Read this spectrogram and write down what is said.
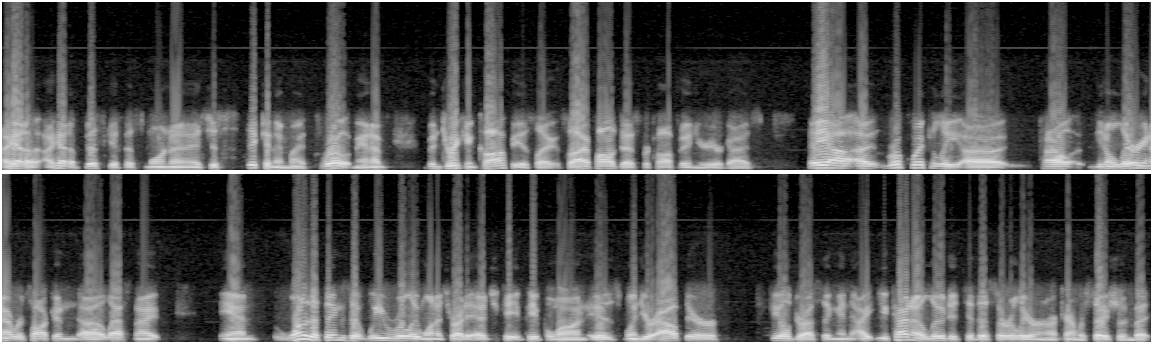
I had a I had a biscuit this morning, and it's just sticking in my throat, man. I've been drinking coffee. It's like so. I apologize for coughing in your ear, guys. Hey, uh, uh, real quickly, uh, Kyle, you know, Larry and I were talking uh, last night, and one of the things that we really want to try to educate people on is when you're out there field dressing, and I, you kind of alluded to this earlier in our conversation, but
